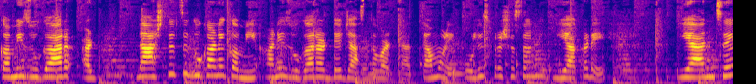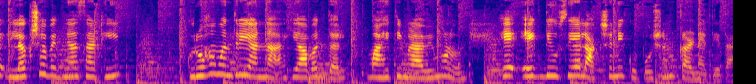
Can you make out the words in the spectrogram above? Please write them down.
कमी जुगार अड नाश्त्याचे दुकाने कमी आणि जुगार अड्डे जास्त वाटतात त्यामुळे पोलीस प्रशासन याकडे यांचे लक्ष वेधण्यासाठी गृहमंत्री यांना याबद्दल माहिती मिळावी म्हणून हे एक दिवसीय लाक्षणिक उपोषण करण्यात येत आहे.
